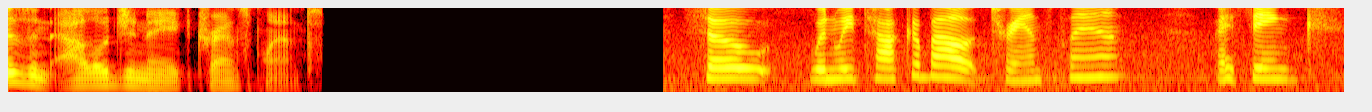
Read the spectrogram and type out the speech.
is an allogeneic transplant? So, when we talk about transplant, I think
